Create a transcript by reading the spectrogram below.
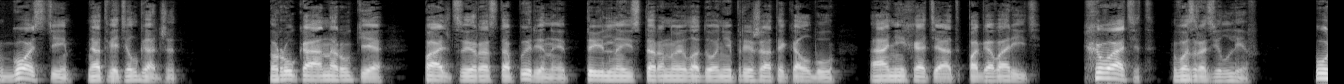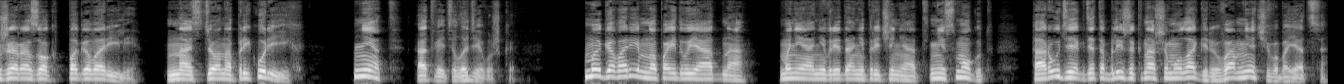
«Гости», — ответил гаджет. Рука на руке. Пальцы растопырены, тыльной стороной ладони прижаты к лбу. Они хотят поговорить. «Хватит», — возразил Лев. «Уже разок поговорили. Настена, прикури их». «Нет», — ответила девушка. «Мы говорим, но пойду я одна. Мне они вреда не причинят, не смогут. Орудие где-то ближе к нашему лагерю, вам нечего бояться».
